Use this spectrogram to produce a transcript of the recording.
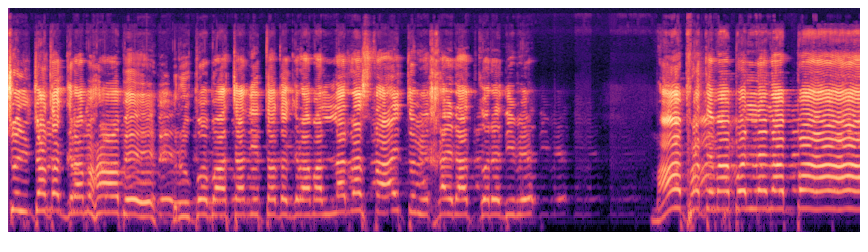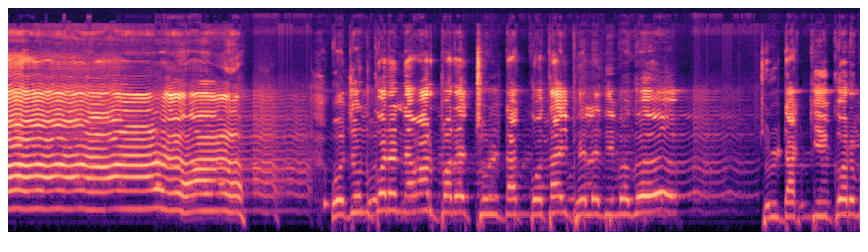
চুল যত গ্রাম হবে, রূপ বা চাঁদি তত গ্রাম আল্লাহর রাস্তায় তুমি খায়রাত করে দিবে। মা ফাতেমা বললেন, আব্বা, ওজন করে নেওয়ার পরে চুলটা কোথায় ফেলে দিব গো? চুলটা কি করব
